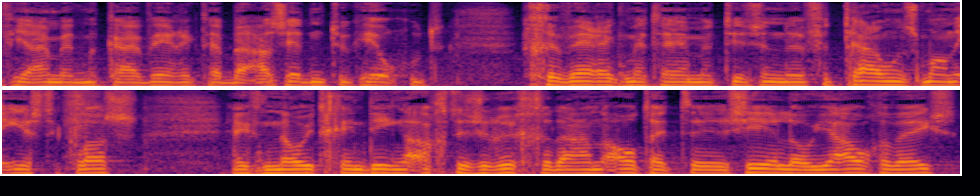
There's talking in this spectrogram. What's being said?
4,5 jaar met elkaar werkt. Hebben AZ natuurlijk heel goed gewerkt met hem. Het is een vertrouwensman eerste klas. Heeft nooit geen dingen achter zijn rug gedaan. Altijd zeer loyaal geweest.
